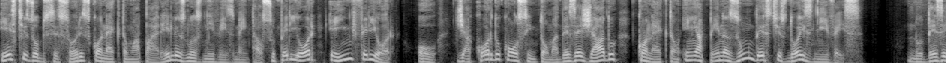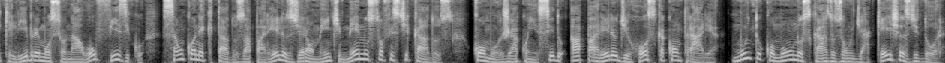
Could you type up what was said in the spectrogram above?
estes obsessores conectam aparelhos nos níveis mental superior e inferior, ou, de acordo com o sintoma desejado, conectam em apenas um destes dois níveis. No desequilíbrio emocional ou físico, são conectados aparelhos geralmente menos sofisticados, como o já conhecido aparelho de rosca contrária, muito comum nos casos onde há queixas de dor.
